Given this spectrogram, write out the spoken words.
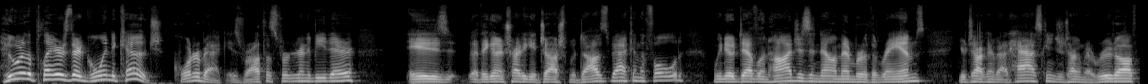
who are the players they're going to coach? Quarterback. Is Roethlisberger going to be there? Is are they going to try to get Joshua Dobbs back in the fold? We know Devlin Hodges is now a member of the Rams. You're talking about Haskins. You're talking about Rudolph.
